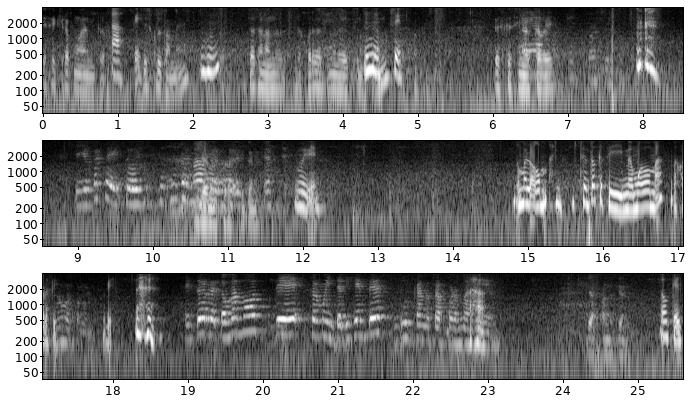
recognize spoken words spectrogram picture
ese quiero acomodar el micrófono. Ah, ok. Discúlpame. ¿eh? Está sonando, ¿recuerdas dónde nos quedamos? Sí. Es que si no el cabello. Y yo perfecto. Ya mejor así Muy bien. No me lo hago más. Siento que si me muevo más, mejor así. No, está muy bien. Okay. Entonces retomamos de son muy inteligentes, buscan otra forma Ajá. de. Ya, cuando quieran. Ok.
